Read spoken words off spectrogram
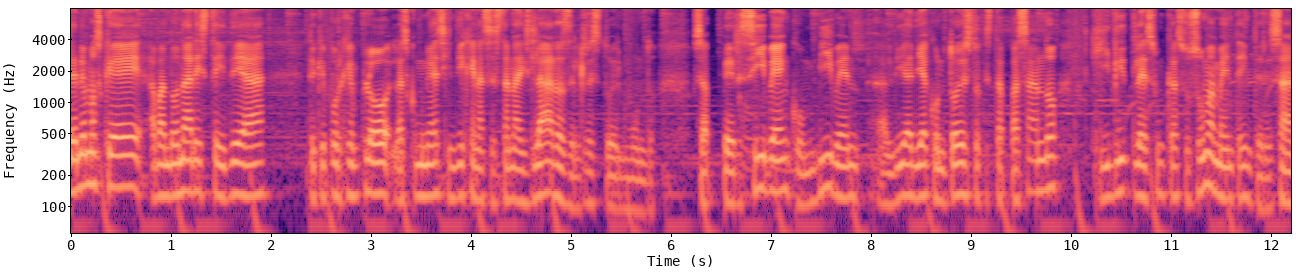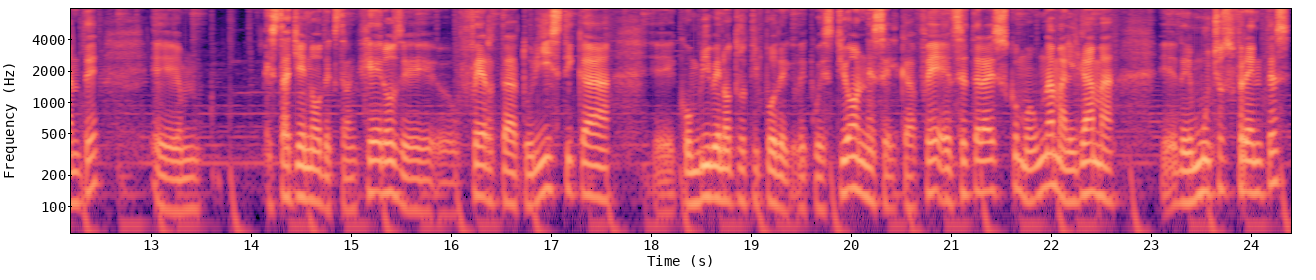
tenemos que abandonar esta idea de que, por ejemplo, las comunidades indígenas están aisladas del resto del mundo. O sea, perciben, conviven al día a día con todo esto que está pasando. Hiditla es un caso sumamente interesante. Em, está lleno de extranjeros, de oferta turística, eh, conviven otro tipo de, cuestiones, el café, etcétera. Es como una amalgama eh, de muchos frentes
